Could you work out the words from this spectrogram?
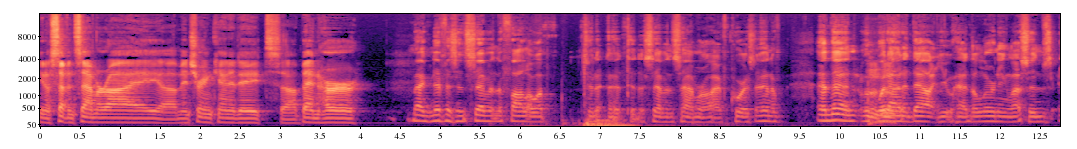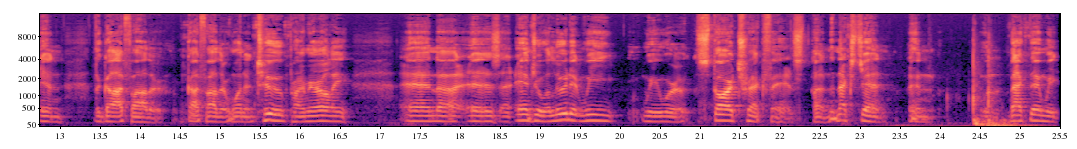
You know, Seven Samurai, uh, Manchurian Candidate, uh, Ben Hur. Magnificent Seven, the follow up to the, uh, to the Seven Samurai, of course, and and then, mm-hmm. without a doubt, you had the learning lessons in The Godfather, Godfather 1 and 2 primarily. And uh, as Andrew alluded, we we were Star Trek fans, uh, the next gen. And back then we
